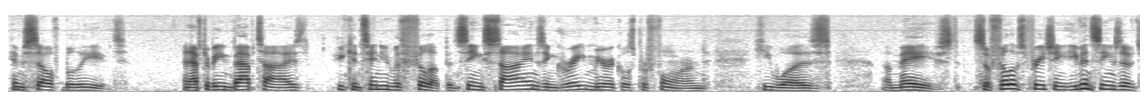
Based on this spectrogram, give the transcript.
himself believed. And after being baptized, he continued with Philip, and seeing signs and great miracles performed, he was amazed. So Philip's preaching even seems to have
